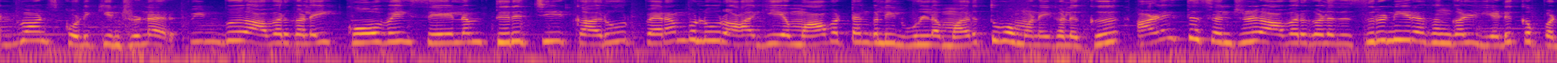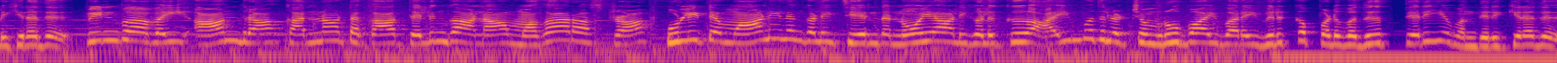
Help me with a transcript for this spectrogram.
அட்வான்ஸ் கொடுக்கின்றனர். பின்பு அவர்களை கோவை சேலம் திருச்சி கரூர் பெரம்பலூர் ஆகிய மாவட்டங்களில் உள்ள மருத்துவமனைகளுக்கு அழைத்து சென்று அவர்களது சிறுநீரகங்கள் எடுக்கப்படுகிறது. பின்பு அவை ஆந்திரா கர்நாடகா தெலுங்கானா மகாராஷ்டிரா உள்ளிட்ட மாநிலங்களைச் சேர்ந்த நோயாளிகளுக்கு ஐம்பது லட்சம் ரூபாய் வரை விற்கப்படுவது தெரிய வந்திருக்கிறது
